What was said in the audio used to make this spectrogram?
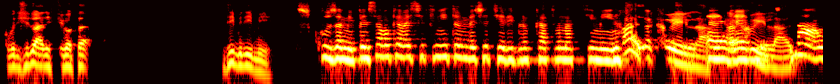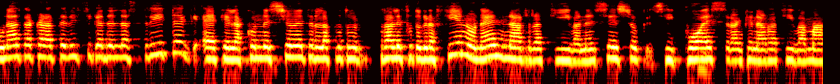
come dici tu, la difficoltà... Dimmi, dimmi. Scusami, pensavo che avessi finito, invece ti eri bloccato un attimino. Ah, tranquilla, eh, tranquilla. No, un'altra caratteristica della street è che la connessione tra, la foto, tra, le fotografie non è narrativa, nel senso che sì, può essere anche narrativa, ma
